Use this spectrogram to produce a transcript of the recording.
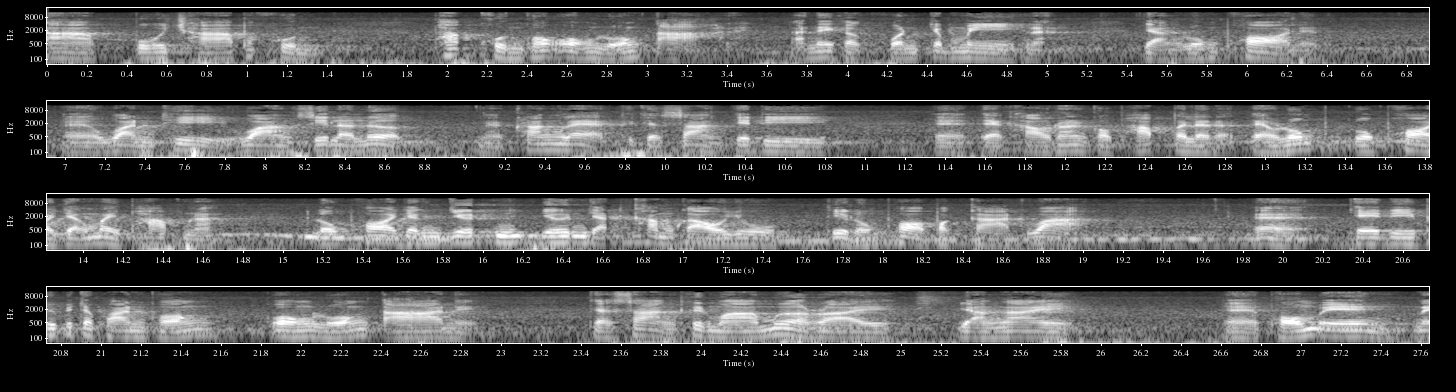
อาบูชาพระคุณ พระคุณขององค์หลวงตา อันนี้ก็ควรจะมีนะอย่างหลวงพ่อเนี่ยวันที่วางศิลาฤกษ์ครั้งแรกที่จะสร้างเจดีย์แต่คราวนั้นก็พับไปแล้วแต่หลวงหลวงพ่อยังไม่พับนะ หลวงพ่อยังยืนยืนหยัดคำเก่าอยู่ ที่หลวงพ่อประกาศว่าเจดีย์พิพิธภัณฑ์ขององค์หลวงตาเนี่ยจะสร้างขึ้นมาเมื่อไรอย่างไงผมเองใน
